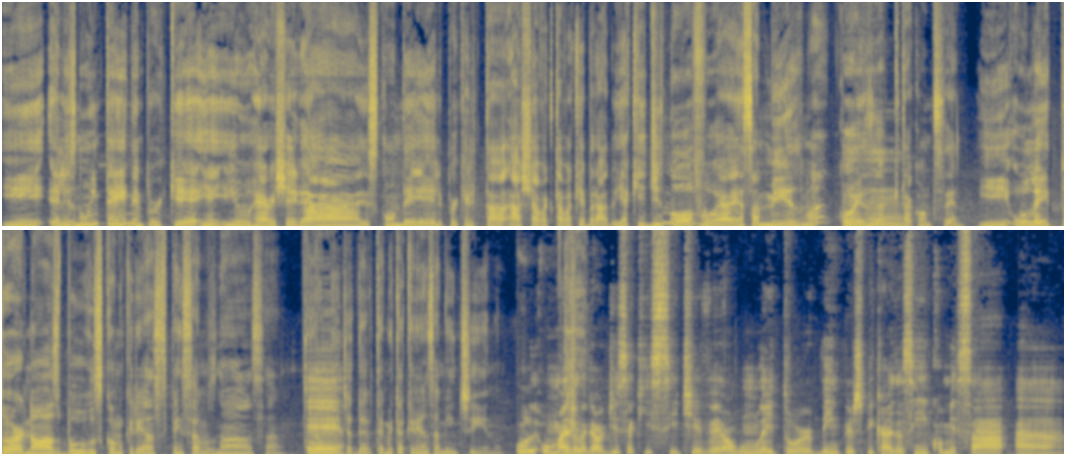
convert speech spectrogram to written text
E eles não entendem porque. E, e o Harry chega a esconder ele porque ele tá, achava que tava quebrado. E aqui, de novo, é essa mesma coisa Uhum. que tá acontecendo. E o leitor, nós burros como crianças, pensamos: nossa, É. realmente deve ter muita criança mentindo. O, o mais legal disso é que se tiver algum leitor bem perspicaz assim começar a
